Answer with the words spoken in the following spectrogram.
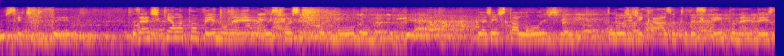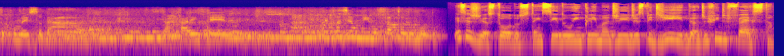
não sei te dizer. Mas acho que ela tá vendo, né, o esforço de todo mundo e a gente está longe, tô longe de casa todo esse tempo, né? Desde o começo da, da quarentena. E fazer um mimo para todo mundo. Esses dias todos têm sido em clima de despedida, de fim de festa.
